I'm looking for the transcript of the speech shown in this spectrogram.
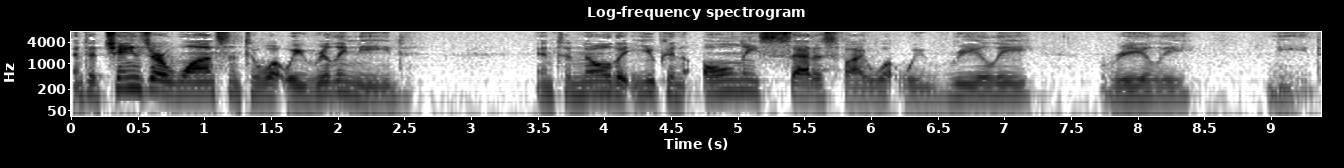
and to change our wants into what we really need and to know that you can only satisfy what we really, really need.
